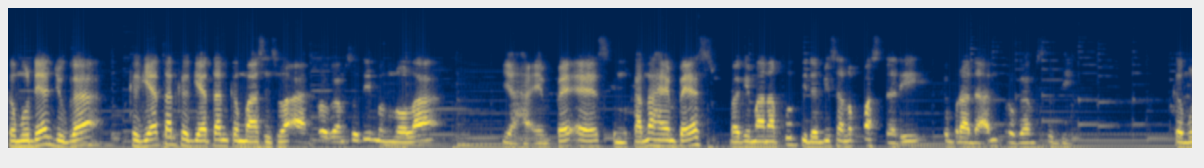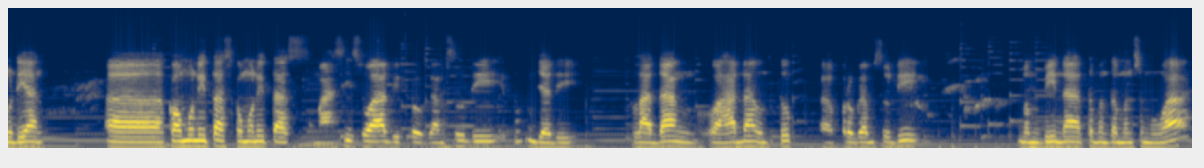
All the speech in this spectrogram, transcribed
Kemudian juga kegiatan-kegiatan kemahasiswaan, program studi mengelola ya HMPS karena HMPS bagaimanapun tidak bisa lepas dari keberadaan program studi. Kemudian eh, komunitas-komunitas mahasiswa di program studi itu menjadi ladang wahana untuk eh, program studi membina teman-teman semua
